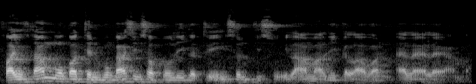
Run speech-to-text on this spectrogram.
Fayuh tamu kok den pungkasi sapa li kedhe ingsun bisuil amali kelawan ele-ele amal.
